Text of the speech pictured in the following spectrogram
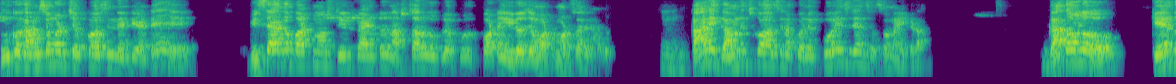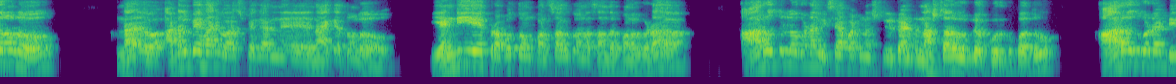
ఇంకొక అంశం కూడా చెప్పుకోవాల్సింది ఏంటి అంటే విశాఖపట్నం స్టీల్ ప్లాంట్ నష్టాల ఊపిలో కూరుకుపోవటం ఈ రోజే మొట్టమొదటిసారి కాదు. ఉమ్, కానీ గమనించుకోవాల్సిన కొన్ని కోయిన్సిడెన్సెస్ ఉన్నాయి ఇక్కడ. గతంలో కేంద్రంలో అటల్ బిహారీ వాజ్పేయి గారి నాయకత్వంలో ఎన్డీఏ ప్రభుత్వం కొనసాగుతున్న సందర్భంలో కూడా ఆ రోజుల్లో కూడా విశాఖపట్నం స్టీల్ ప్లాంట్ నష్టాల ఊపిలో కూరుకుపోతూ ఆ రోజు కూడా డి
